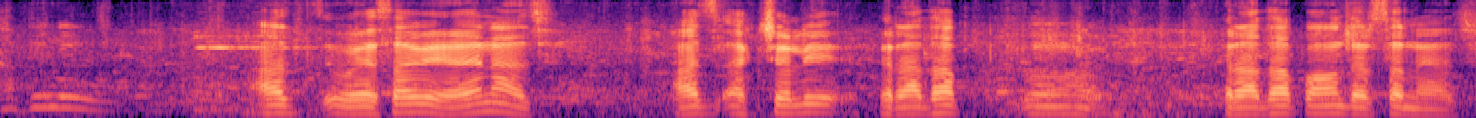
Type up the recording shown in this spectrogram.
कभी नहीं हुआ। आज वैसा भी है ना आज। आज एक्चुअली राधा राधा पाँव दर्शन है आज।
